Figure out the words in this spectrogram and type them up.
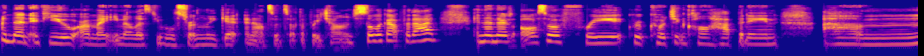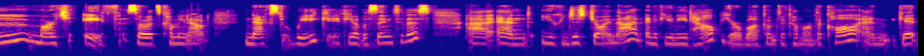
and then if you are on my email list, you will certainly get announcements of the free challenge. So look out for that. And then there's also a free group coaching call happening um, March 8th. So it's coming out next week if you're listening to this. Uh, and you can just join that. And if you need help, you're welcome to come on the call and get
